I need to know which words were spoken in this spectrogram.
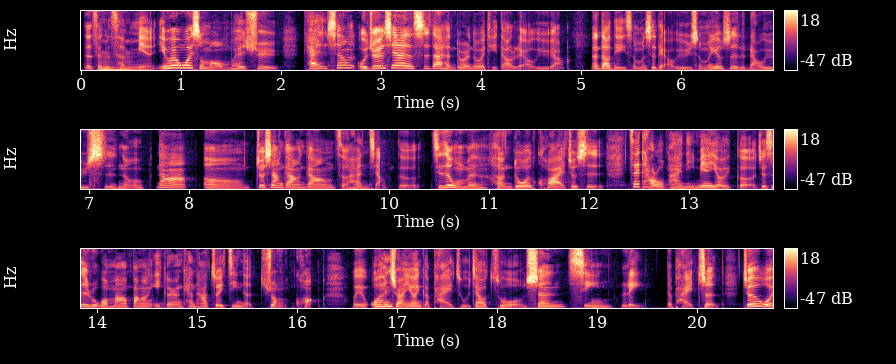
的这个层面。因为为什么我们会去开？像我觉得现在的时代，很多人都会提到疗愈啊。那到底什么是疗愈？什么又是疗愈师呢？那那嗯，就像刚刚泽汉讲的，其实我们很多块就是在塔罗牌里面有一个，就是如果我们要帮一个人看他最近的状况，我我很喜欢用一个牌组叫做身心灵的牌阵，就是我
